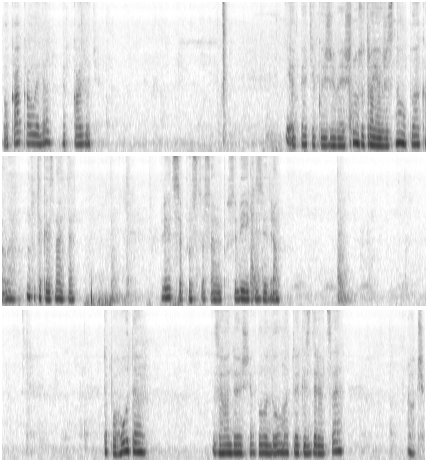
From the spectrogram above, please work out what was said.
покакали, да, як кажуть. І опять якось живеш. Ну, з утра я вже знову плакала. Ну, то таке, знаєте, лється просто самі по собі якісь відра. То погода, згадуєш, як було вдома, то якесь деревце. В общем,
